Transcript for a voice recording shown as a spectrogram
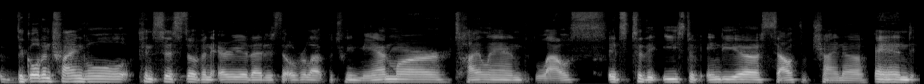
The Golden Triangle consists of an area that is the overlap between Myanmar, Thailand, Laos. It's to the east of India, south of China. And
